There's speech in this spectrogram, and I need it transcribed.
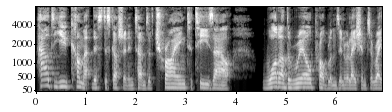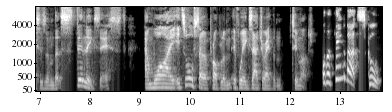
how do you come at this discussion in terms of trying to tease out what are the real problems in relation to racism that still exist and why it's also a problem if we exaggerate them too much? Well, the thing about school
